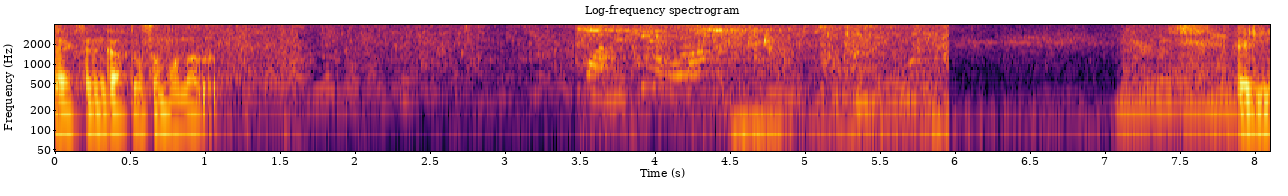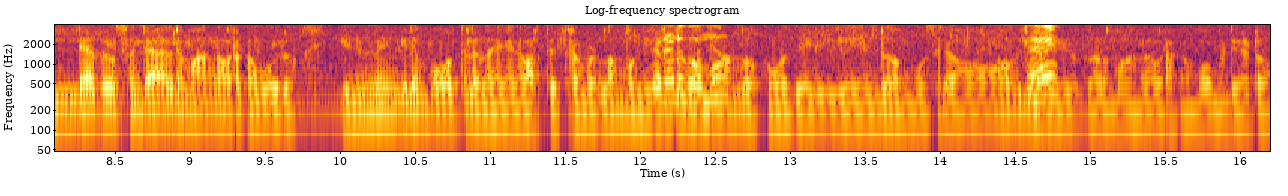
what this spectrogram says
ജാക്സനും കാത്തൂസും വന്നത്. എല്ലാ ദിവസവും രാവിലെ മാങ്ങ വറക്കാൻ പോലും ഇന്നെങ്കിലും പോകത്തില്ലെന്നാണ് ഞാൻ ഓർത്ത്. ഇത്രയും വെള്ളം പൊങ്ങി കിടക്കുന്നത് ഞാൻ നോക്കുമ്പോൾ ദേ വീണ്ടും അമ്മൂസ് രാവിലെ ഇറങ്ങി വെക്കണം മാങ്ങ വറക്കാൻ പോകാൻ വേണ്ടി കേട്ടോ.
